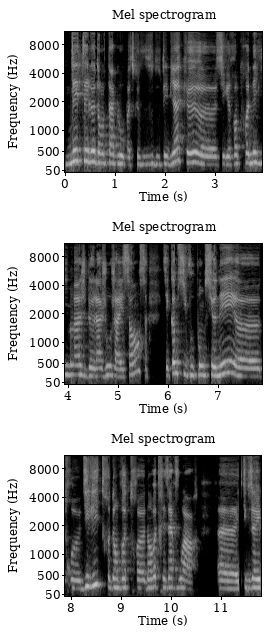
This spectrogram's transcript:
mettez-le dans le tableau parce que vous vous doutez bien que euh, si vous reprenez l'image de la jauge à essence, c'est comme si vous ponctionnez 10 litres dans votre, dans votre réservoir. Euh, si vous n'avez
